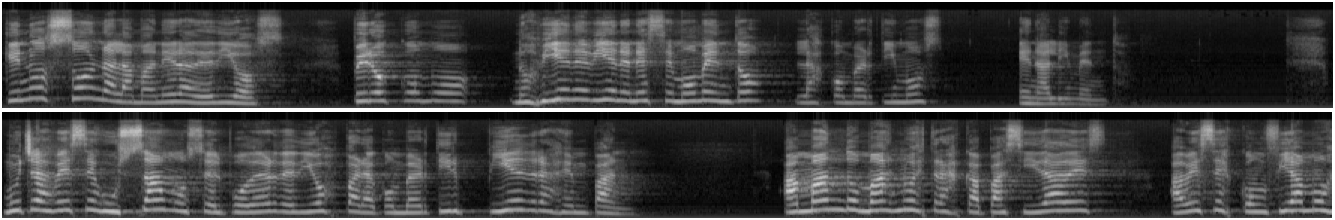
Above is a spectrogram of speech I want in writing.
que no son a la manera de Dios. Pero como nos viene bien en ese momento, las convertimos en alimento. Muchas veces usamos el poder de Dios para convertir piedras en pan. Amando más nuestras capacidades, a veces confiamos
